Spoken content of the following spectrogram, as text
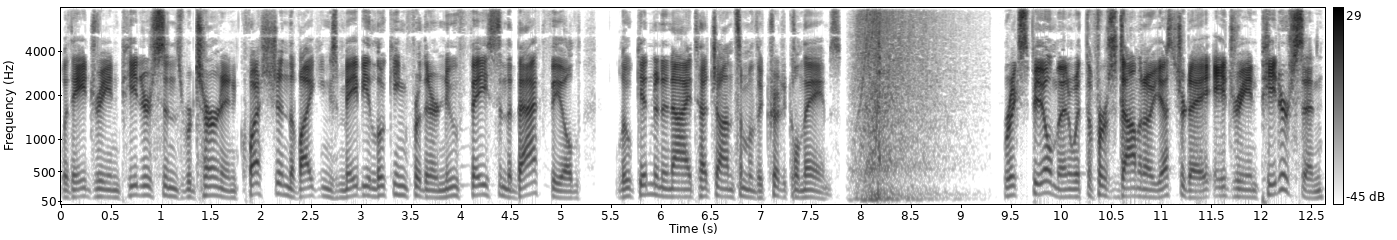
With Adrian Peterson's return in question, the Vikings may be looking for their new face in the backfield. Luke Inman and I touch on some of the critical names. Rick Spielman with the first domino yesterday, Adrian Peterson,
